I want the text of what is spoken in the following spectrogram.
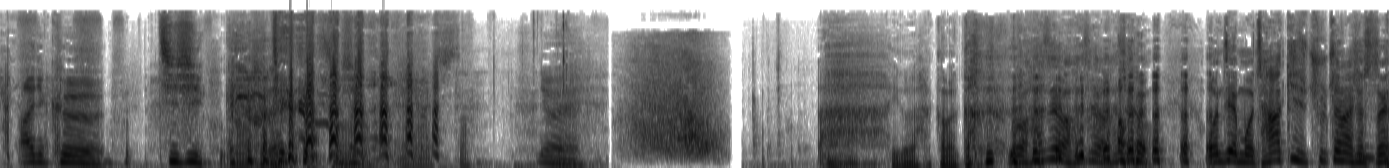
아니, 그, 지식. 어, 그래? 어, 알았어. 예. 아 이거 할까 말까. 이거 하세요, 하세요, 하세요. 언제 뭐 장학퀴즈 출전하셨어요?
